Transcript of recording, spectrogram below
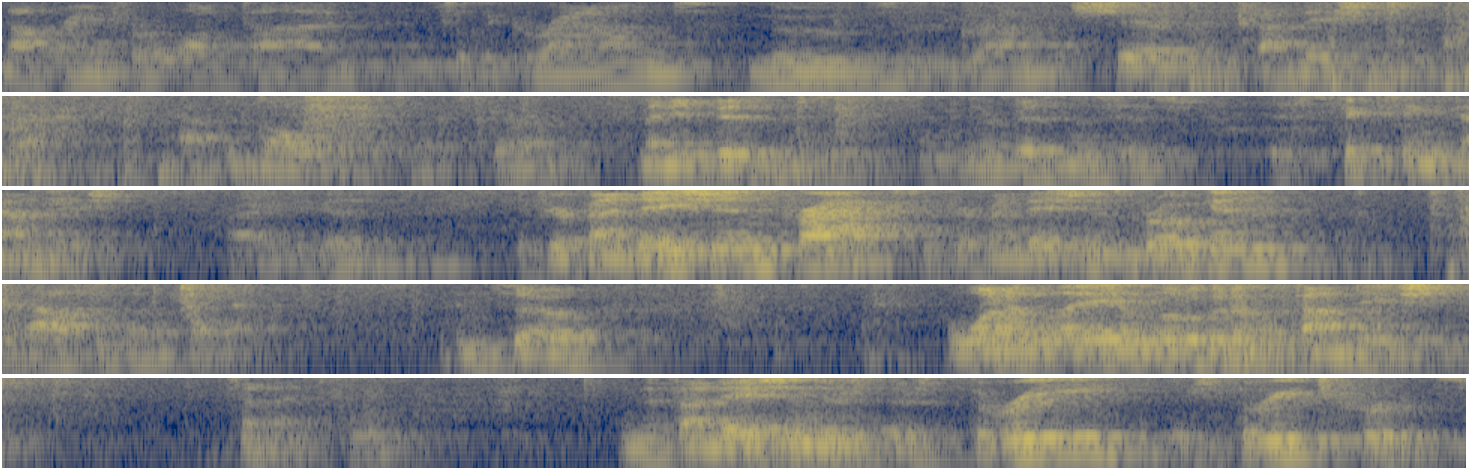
not rain for a long time, and so the ground moves and the ground will shift, and foundations will crack. It happens all over the place. There are many businesses, and their business is, is fixing foundations, right? Because if your foundation cracks, if your foundation is broken, your house is going to fall. And so, I want to lay a little bit of a foundation tonight for you. In the foundation, there's, there's, three, there's three truths.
